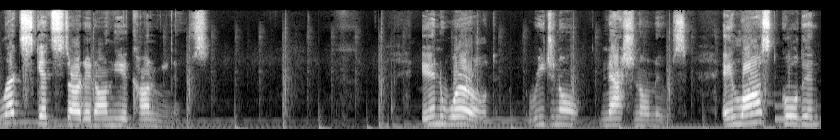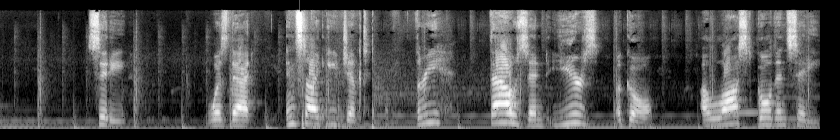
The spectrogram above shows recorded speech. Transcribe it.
let's get started on the economy news. In world, regional, national news, a lost golden city was that inside Egypt 3,000 years ago, a lost golden city.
